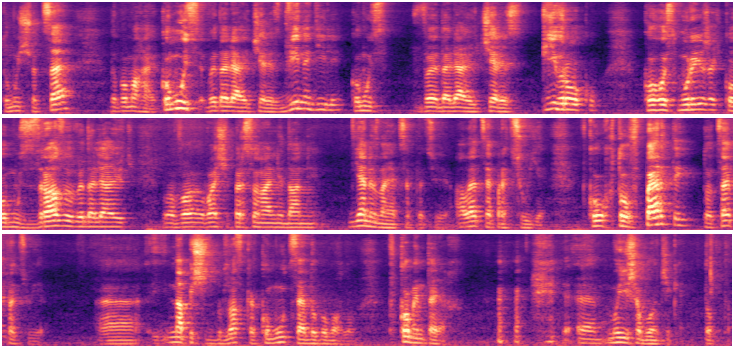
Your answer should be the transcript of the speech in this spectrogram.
тому що це допомагає. Комусь видаляють через дві неділі, комусь видаляють через півроку, когось мурижать, комусь зразу видаляють ваші персональні дані. Я не знаю, як це працює, але це працює. Хто впертий, то це працює. Е, Напишіть, будь ласка, кому це допомогло в коментарях. Е, Мої шаблончики. Тобто,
